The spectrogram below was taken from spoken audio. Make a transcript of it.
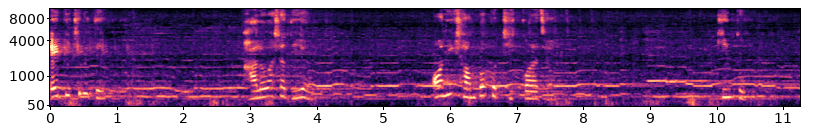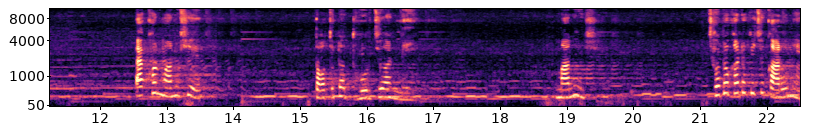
এই পৃথিবীতে ভালোবাসা দিয়েও অনেক সম্পর্ক ঠিক করা যায়। কিন্তু এখন মানুষের ততটা ধৈর্য আর নেই। মানুষ? ছোটখাটো কিছু কারণে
